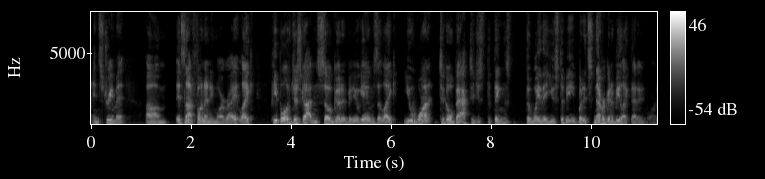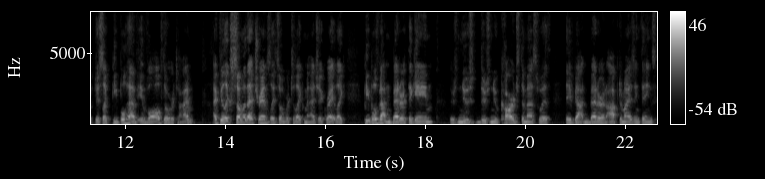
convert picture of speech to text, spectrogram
and stream it. Um, it's not fun anymore, right? Like people have just gotten so good at video games that like you want to go back to just the things the way they used to be, but it's never going to be like that anymore. Just like people have evolved over time. I feel like some of that translates over to like Magic, right? Like people have gotten better at the game. There's new there's new cards to mess with. They've gotten better at optimizing things.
